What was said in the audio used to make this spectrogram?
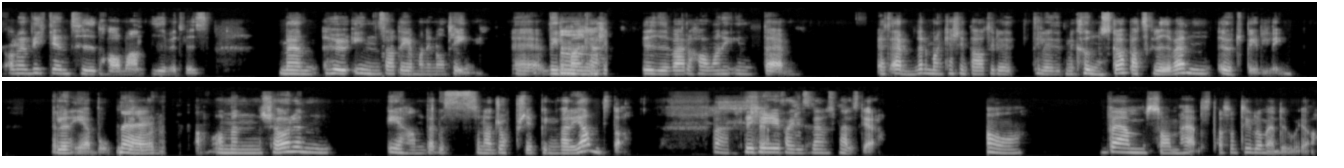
ja, men vilken tid har man givetvis. Men hur insatt är man i någonting? Eh, vill man Mm. kanske skriva eller har man inte ett ämne man kanske inte har till- tillräckligt med kunskap att skriva en utbildning eller en e-bok. Nej. Eller ja, men kör en e-handel, sån här dropshipping-variant då. Det kan Verkligen. ju faktiskt vem som helst göra. Ja. Vem som helst, alltså till och med du och jag.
